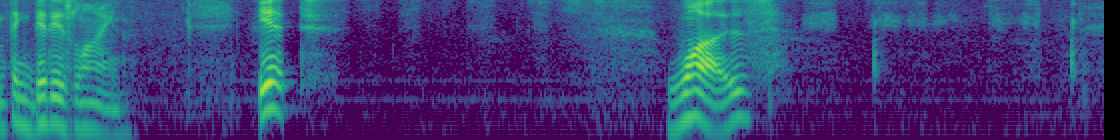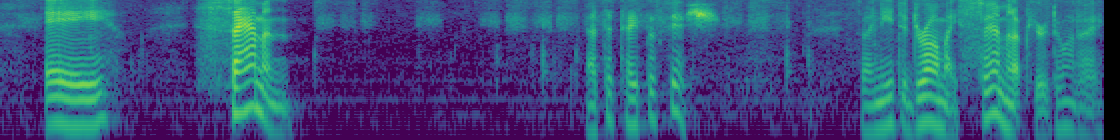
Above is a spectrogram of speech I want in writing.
Something bit his line. It was a salmon. That's a type of fish. So I need to draw my salmon up here, don't I?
